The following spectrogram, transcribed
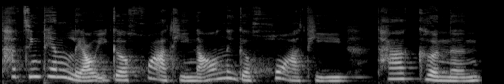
他今天聊一个话题，然后那个话题他可能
